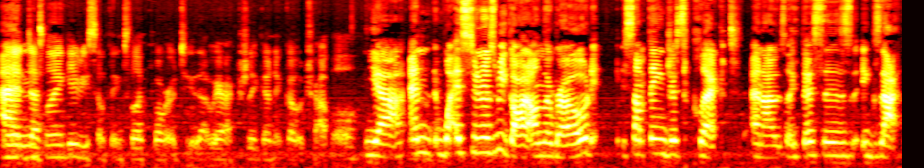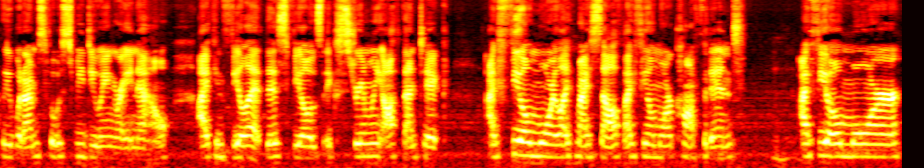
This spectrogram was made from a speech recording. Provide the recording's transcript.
and And definitely gave you something to look forward to that we're actually going to go travel. Yeah, and as soon as we got on the road, something just clicked, and I was like, "This is exactly what I'm supposed to be doing right now. I can feel it. This feels extremely authentic. I feel more like myself. I feel more confident. Mm-hmm. I feel more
